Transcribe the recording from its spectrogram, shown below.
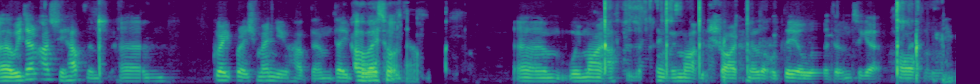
Uh, we don't actually have them. Um, Great British Menu have them. They oh, they sort them. Um, we might have to. I think we might be striking a little deal with them to get half of them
